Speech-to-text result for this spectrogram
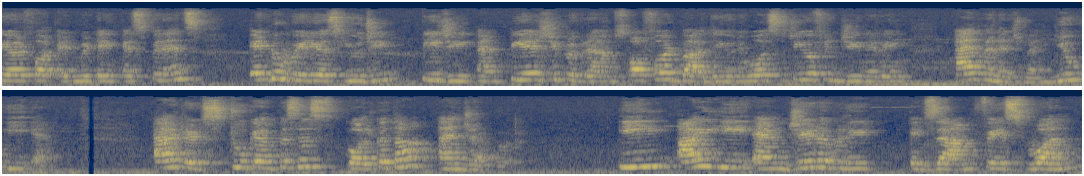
year for admitting aspirants into various UG, PG, and PhD programs offered by the University of Engineering and Management (UEM) at its two campuses, Kolkata and Jaipur. E IEMJEE exam phase 1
